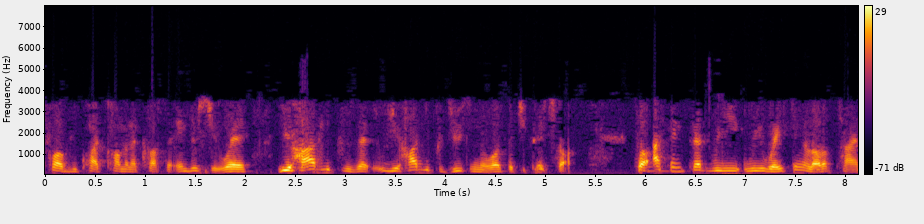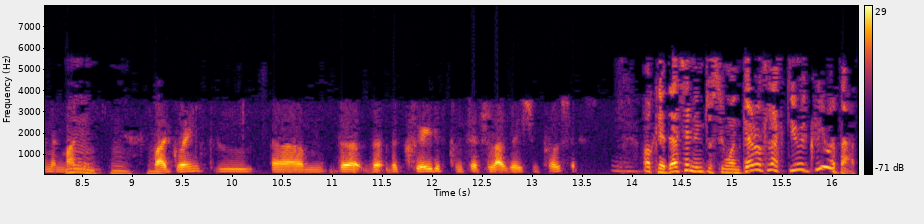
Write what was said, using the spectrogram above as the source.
probably quite common across the industry where you hardly present, you hardly producing the work that you pitched on. So I think that we we're wasting a lot of time and money mm, mm, mm. by going through um, the, the, the creative conceptualization process. Okay, that's an interesting one. Gareth Leck, do you agree with that?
